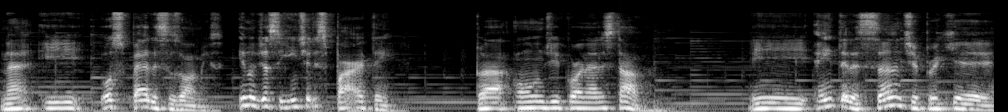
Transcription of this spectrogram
né, e hospeda esses homens. E no dia seguinte eles partem para onde Cornélio estava. E é interessante porque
